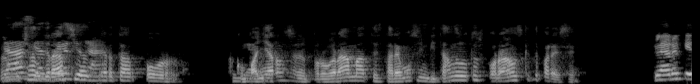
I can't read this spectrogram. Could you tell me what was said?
muchas gracias, Berta, por acompañarnos en el programa. Te estaremos invitando en otros programas. ¿Qué te parece? Claro que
